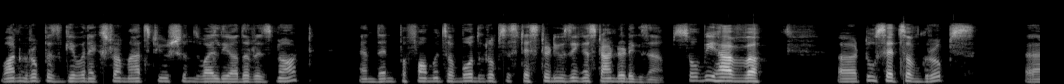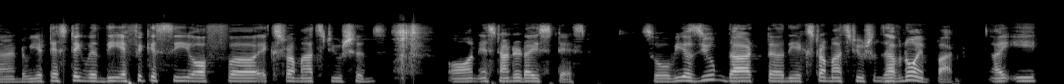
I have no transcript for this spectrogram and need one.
One group is given extra math tuitions while the other is not. And then performance of both groups is tested using a standard exam. So we have uh, uh, two sets of groups and we are testing with the efficacy of uh, extra math tuitions on a standardized test. So we assume that uh, the extra math tuitions have no impact i.e.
